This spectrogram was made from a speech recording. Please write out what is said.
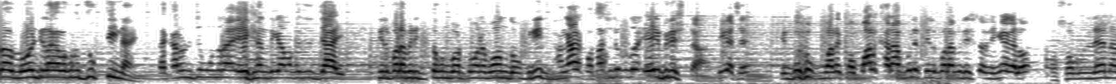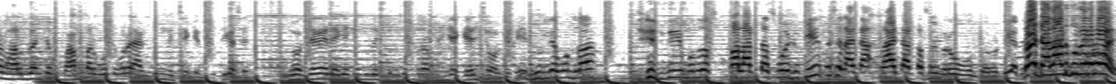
বন্ধুরা নোয়েন্টি লাগাবার কোনো যুক্তি নাই। তার কারণ হচ্ছে বন্ধুরা এইখান থেকে আমাকে যদি যাই তিলপাড়া ব্রিজ তখন বর্তমানে বন্ধ। ব্রিজ ভাঙার কথা ছিল এই ব্রিজটা ঠিক আছে? কিন্তু মানে কপাল খারাপ বলে তিলপাড়া ব্রিজটা ভেঙে গেল। অশোক লেন আর ভারত ব্যাংকের বাম্পার বলতে পারো একদম নিচে কিন্তু ঠিক আছে? দু এক জায়গায় লেগে কিন্তু দেখতে পাচ্ছি বন্ধুরা ভেঙে গেলছে অলরেডি ঢুকলে বন্ধুরা যদি বন্ধুরা সকাল আটটার সময় ঢুকি তো সে রাত রাত আটটার সময় বেরোবো বলতে পারো ঠিক আছে? ভাই ডালার দুর্গা ভাই?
